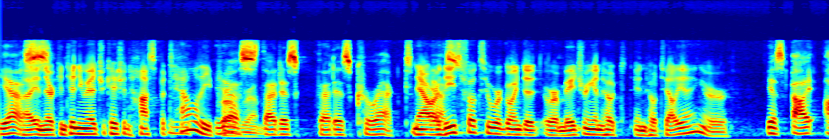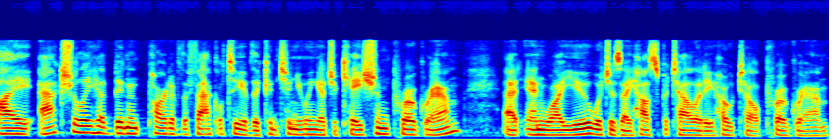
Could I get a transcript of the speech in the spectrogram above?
Yes. uh, in their continuing education hospitality program. Yes, that is that is correct. now, are these folks who are going to or are majoring in hot- in hoteliering or? Yes, I, I actually have been a part of the faculty of the continuing education program at NYU, which is a hospitality hotel program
